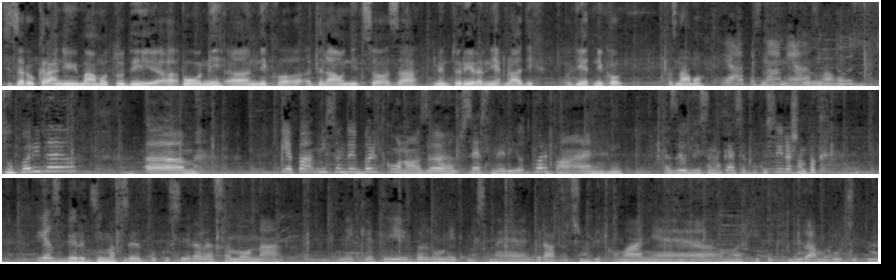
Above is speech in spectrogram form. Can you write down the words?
Sicer v Kranju imamo tudi uh, PONI, uh, neko delavnico za mentoriranje mladih podjetnikov. Poznamo? Ja, poznam, ja. Poznamo. To je super ideja. Um, je pa, mislim, da je bolj tako no, za vse smeri odprto. Mhm. -huh. Zdaj, odvisno na kaj se fokusiraš, ampak jaz bi recimo se fokusirala samo na neke te bolj umetnostne, grafično oblikovanje, um, arhitektura, mogoče tudi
